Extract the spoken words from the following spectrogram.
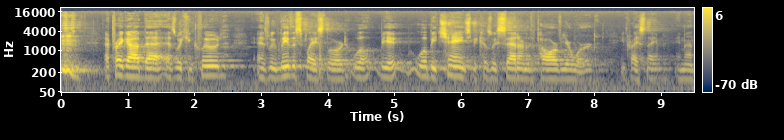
I pray, God, that as we conclude, as we leave this place, Lord, we'll be, we'll be changed because we sat under the power of your word. In Christ's name, amen.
